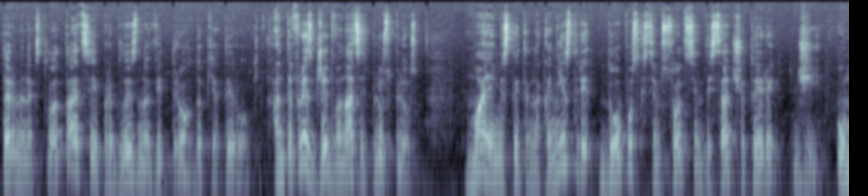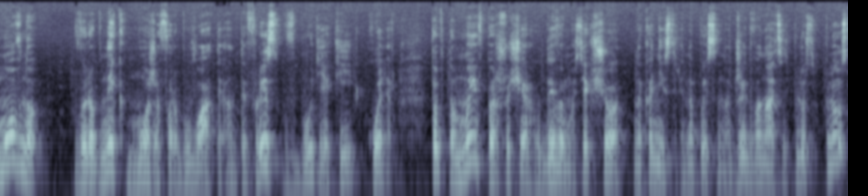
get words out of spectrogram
Термін експлуатації приблизно від 3 до 5 років. Антифриз G12 має містити на каністрі допуск 774G. Умовно, виробник може фарбувати антифриз в будь-який колір. Тобто ми в першу чергу дивимося, якщо на каністрі написано G12,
